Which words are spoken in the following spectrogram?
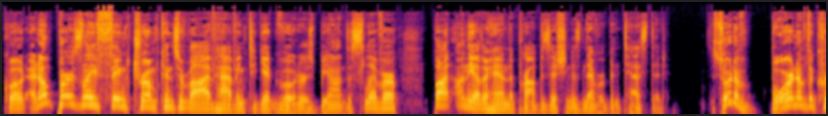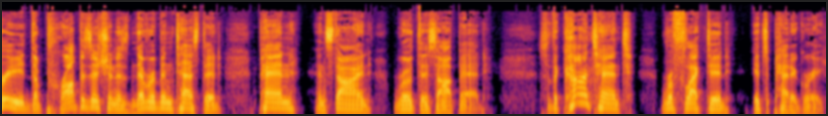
Quote, I don't personally think Trump can survive having to get voters beyond a sliver, but on the other hand, the proposition has never been tested. Sort of born of the creed, the proposition has never been tested. Penn and Stein wrote this op ed. So the content reflected its pedigree.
